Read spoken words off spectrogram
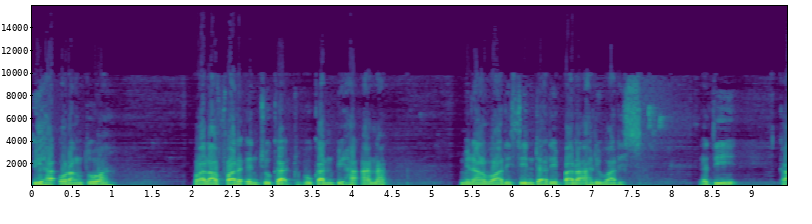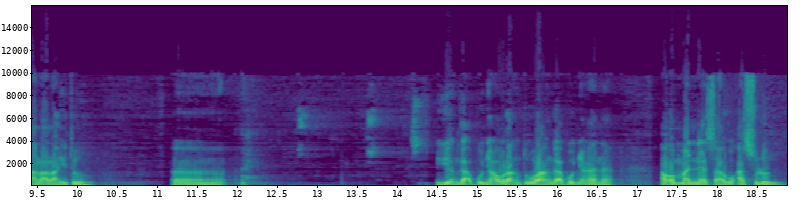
pihak orang tua wala far'in juga bukan pihak anak minal warisin dari para ahli waris. Jadi kalalah itu eh, ya nggak punya orang tua, nggak punya anak. Au sahu aslun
